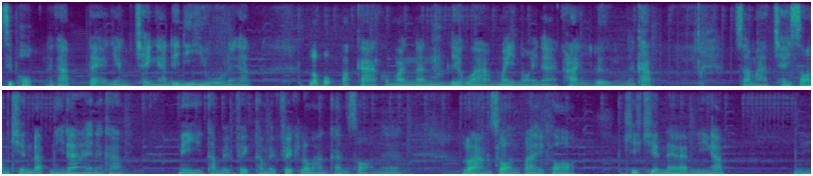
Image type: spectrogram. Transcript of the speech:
2016 นะครับ แต่ยังใช้งานได้ดีอยู่นะครับ ระบบปากกาของมันนั้นเรียกว่าไม่น้อยหน้าใครเลยนะครับ สามารถใช้สอนเขียนแบบนี้ได้นะครับ นี่ทำเอฟเฟกทำเอฟเฟกระหว่างการสอนนะระหว่างสอนไปก็ขีดเขียนได้แบบนี้ครับนี่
